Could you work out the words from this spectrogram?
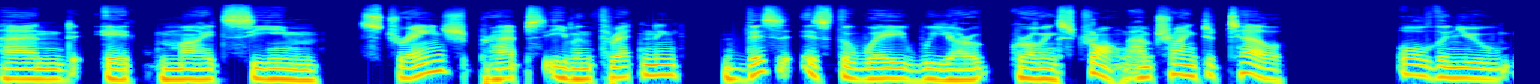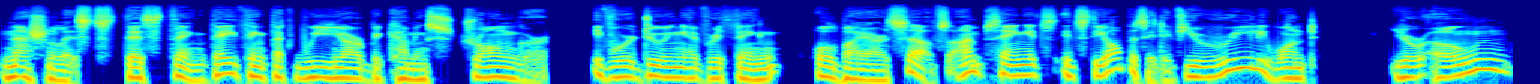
and it might seem strange, perhaps even threatening, this is the way we are growing strong. I'm trying to tell all the new nationalists this thing. They think that we are becoming stronger if we're doing everything all by ourselves. I'm saying it's it's the opposite. If you really want your own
